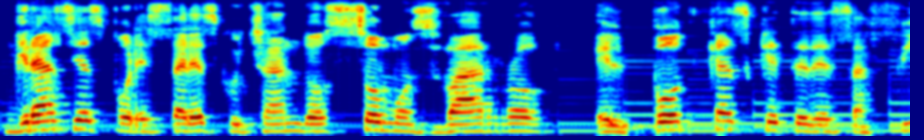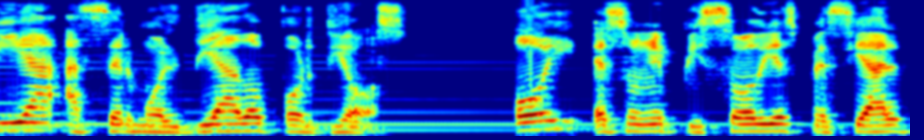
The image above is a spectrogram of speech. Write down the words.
Gracias por estar escuchando Somos Barro, el podcast que te desafía a ser moldeado por Dios. Hoy es un episodio especial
